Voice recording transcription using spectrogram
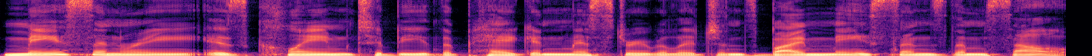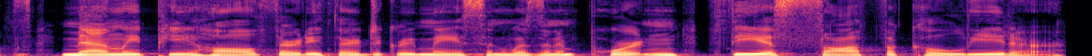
Masonry is claimed to be the pagan mystery religions by Masons themselves. Manly P. Hall, 33rd degree Mason, was an important theosophical leader.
